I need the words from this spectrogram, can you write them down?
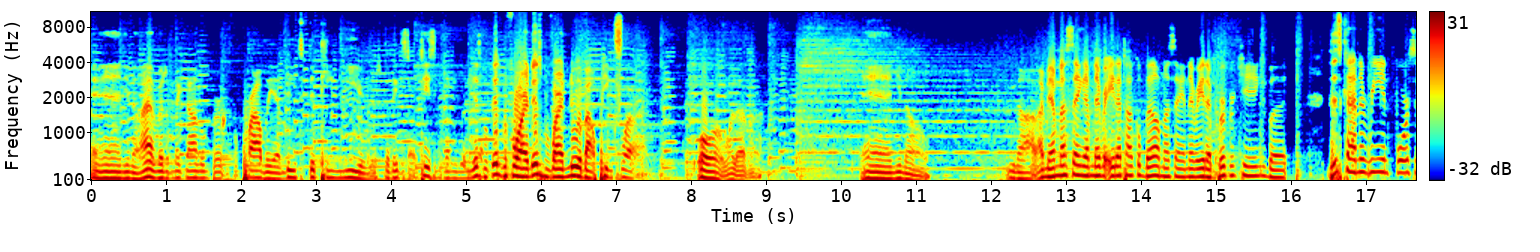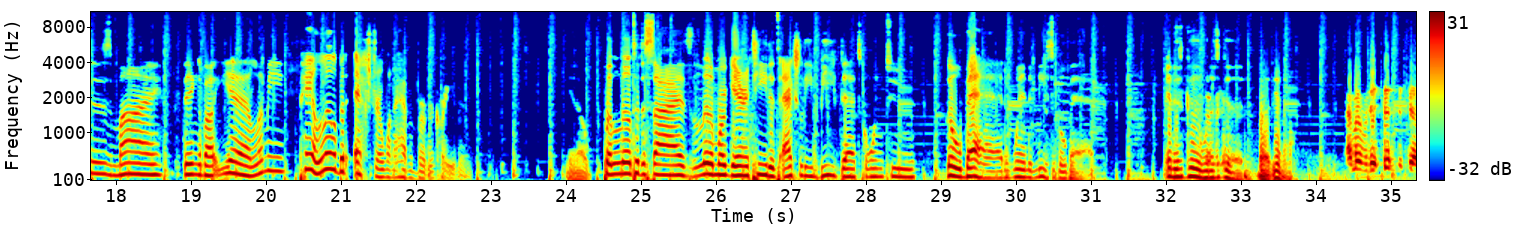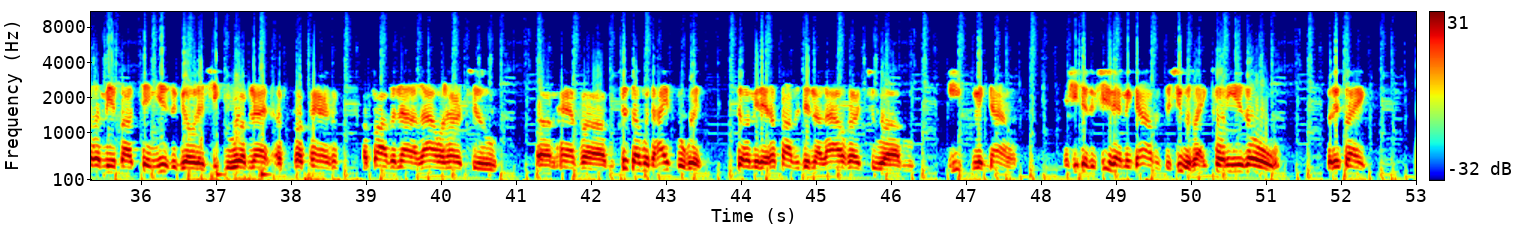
And you know, I haven't had a McDonald's burger for probably at least 15 years, but they started tasting funny. to me. This, this before I this before I knew about pink slime or whatever. And you know, you know, I mean, I'm not saying I've never ate at Taco Bell. I'm not saying I never ate at Burger King, but this kind of reinforces my thing about yeah, let me pay a little bit extra when I have a burger craving. You know, put a little to the sides, a little more guaranteed it's actually beef that's going to go bad when it needs to go bad. It is good when it's good, but you know. I remember this sister telling me about 10 years ago that she grew up not, her parents, her father not allowing her to um, have, um, sister I went to high school with, telling me that her father didn't allow her to um, eat McDonald's. And she said if she didn't have McDonald's until she was like 20 years old. But it's like,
